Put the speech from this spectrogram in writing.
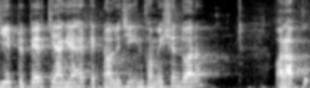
ये प्रिपेयर किया गया है टेक्नोलॉजी इंफॉर्मेशन द्वारा। और आपको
